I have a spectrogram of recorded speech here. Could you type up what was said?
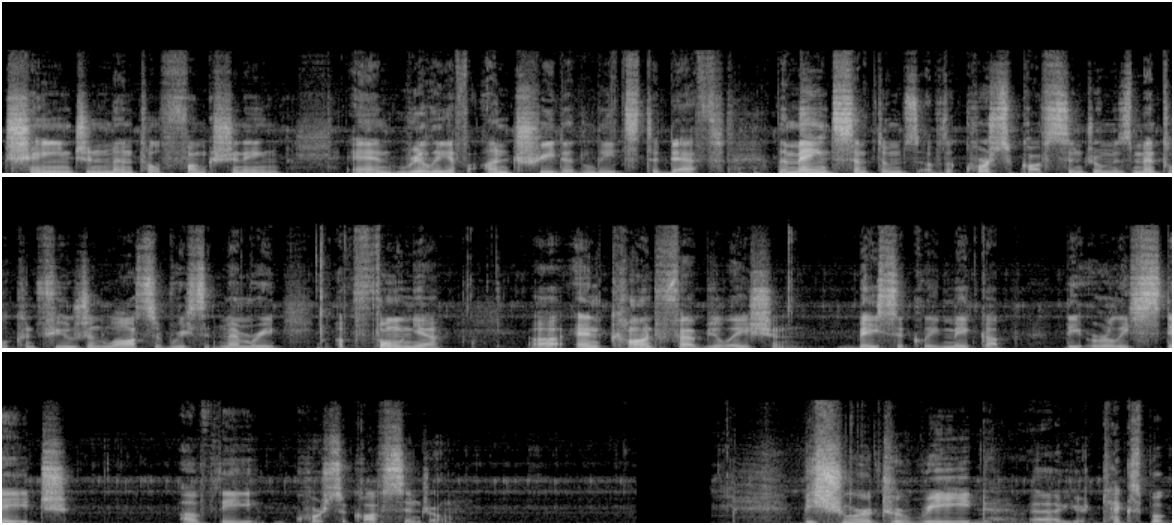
change in mental functioning, and really, if untreated, leads to death. The main symptoms of the Korsakoff syndrome is mental confusion, loss of recent memory, aphonia, uh, and confabulation. Basically, make up the early stage of the Korsakoff syndrome. Be sure to read uh, your textbook,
